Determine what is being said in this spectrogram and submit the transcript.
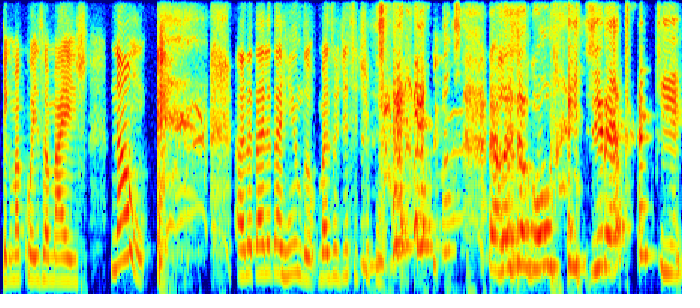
Tem uma coisa mais. Não! A Natália tá rindo, mas eu disse, tipo. Ela jogou uma indireta aqui.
